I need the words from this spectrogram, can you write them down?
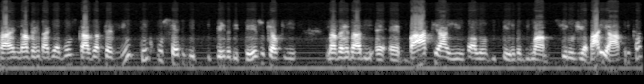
tá? na verdade, em alguns casos, até 25% de, de perda de peso, que é o que, na verdade, é, é, bate aí o valor de perda de uma cirurgia bariátrica,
